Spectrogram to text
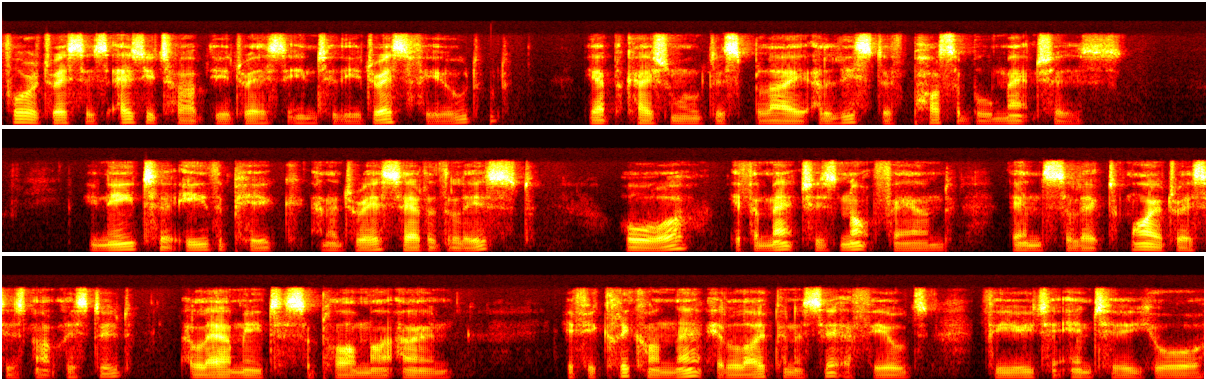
For addresses, as you type the address into the address field, the application will display a list of possible matches. You need to either pick an address out of the list or if a match is not found, then select My address is not listed, allow me to supply my own. If you click on that, it'll open a set of fields for you to enter your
